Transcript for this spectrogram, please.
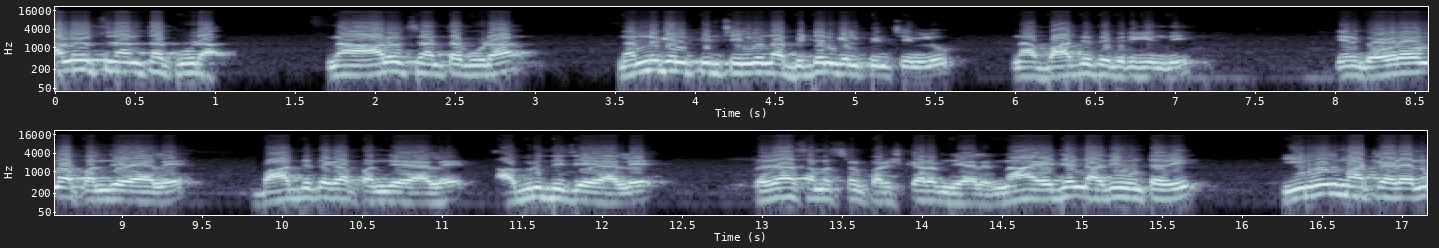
ఆలోచన అంతా కూడా నా ఆలోచన అంతా కూడా నన్ను గెలిపించిండ్లు నా బిడ్డను గెలిపించిండ్లు నా బాధ్యత పెరిగింది. నేను గౌరవంగా పనిచేయాలి బాధ్యతగా పనిచేయాలి అభివృద్ధి చేయాలి ప్రజా సమస్యలను పరిష్కారం చేయాలి. నా ఎజెండా అది ఉంటుంది. ఈ రోజు మాట్లాడాను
